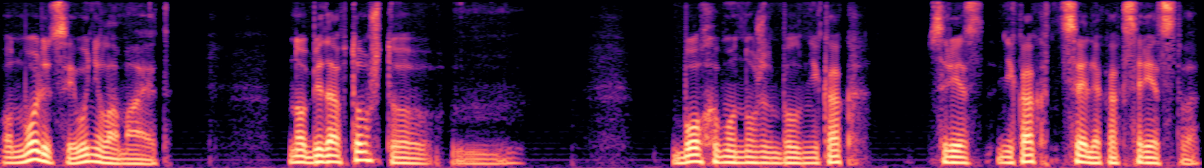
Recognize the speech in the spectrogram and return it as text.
он молится, его не ломает. Но беда в том, что Бог ему нужен был не как, средств, не как цель, а как средство.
